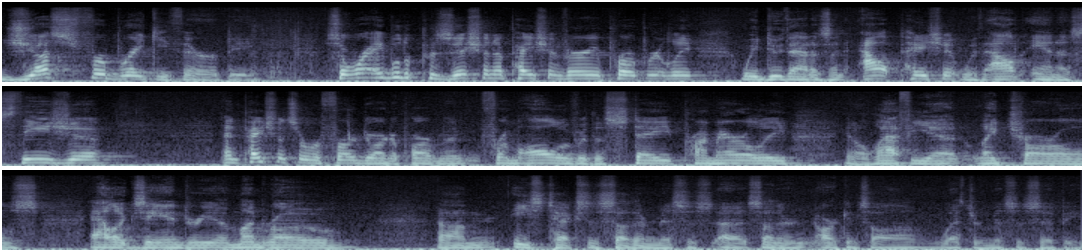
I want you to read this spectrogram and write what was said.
just for brachytherapy. So we're able to position a patient very appropriately. We do that as an outpatient without anesthesia. And patients are referred to our department from all over the state, primarily, you know, Lafayette, Lake Charles, Alexandria, Monroe, um, East Texas, Southern Missis- uh, Southern Arkansas, Western Mississippi.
